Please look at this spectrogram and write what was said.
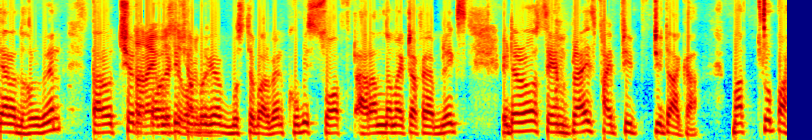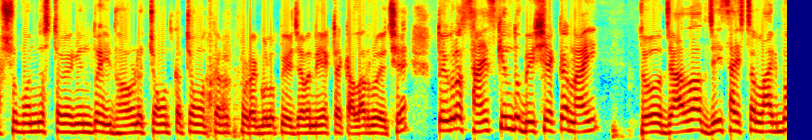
যারা ধরবেন তারা হচ্ছে এটা কোয়ালিটি সম্পর্কে বুঝতে পারবেন। খুবই সফট আরামদায়ক একটা ফ্যাব্রিক্স এটারও সেম প্রাইস ফাইভ ফিফটি টাকা। মাত্র পাঁচশো পঞ্চাশ টাকা কিন্তু এই ধরনের চমৎকার চমৎকার প্রোডাক্টগুলো পেয়ে যাবেন। এই একটা কালার রয়েছে। তো এগুলো সাইজ কিন্তু বেশি একটা নাই। তো যারা যেই সাইজটা লাগবে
